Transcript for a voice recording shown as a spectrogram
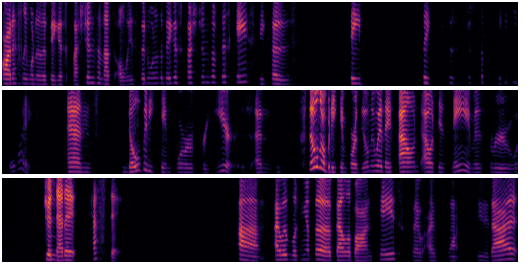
honestly one of the biggest questions and that's always been one of the biggest questions of this case because they like he was just a baby boy and nobody came forward for years and still nobody came forward the only way they found out his name is through genetic testing Um, I was looking up the Bella Bond case because I, I want to do that.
